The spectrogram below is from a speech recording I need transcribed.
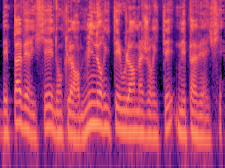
n'est pas vérifié et donc leur minorité ou leur majorité n'est pas vérifiée.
